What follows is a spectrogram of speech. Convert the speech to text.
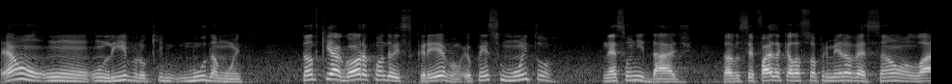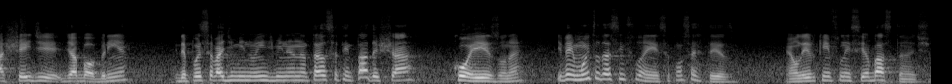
É um, um, um, livro que muda muito. Tanto que agora, quando eu escrevo, eu penso muito nessa unidade. Sabe? Você faz aquela sua primeira versão lá, cheia de, de abobrinha, e depois você vai diminuindo, diminuindo, até você tentar deixar coeso, né? E vem muito dessa influência, com certeza. É um livro que influencia bastante.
